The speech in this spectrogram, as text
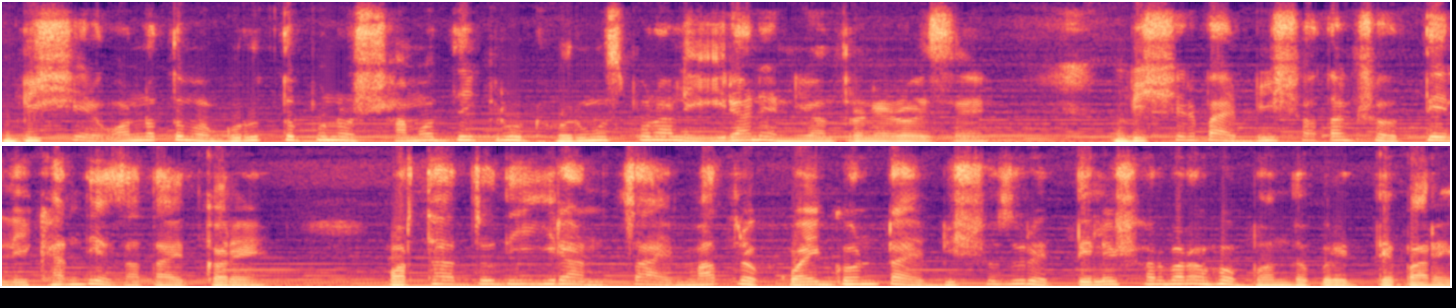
বিশ্বের অন্যতম গুরুত্বপূর্ণ সামুদ্রিক রুট হুরমুজ প্রণালী ইরানের নিয়ন্ত্রণে রয়েছে। বিশ্বের প্রায় বিশ শতাংশ তেল এখান দিয়ে যাতায়াত করে। অর্থাৎ যদি ইরান চায়, মাত্র কয়েক ঘন্টায় বিশ্বজুড়ে তেলের সরবরাহ বন্ধ করে দিতে পারে।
